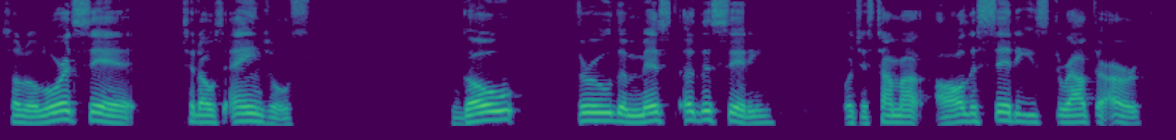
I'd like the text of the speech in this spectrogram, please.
so the lord said to those angels go through the midst of the city which is talking about all the cities throughout the earth,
